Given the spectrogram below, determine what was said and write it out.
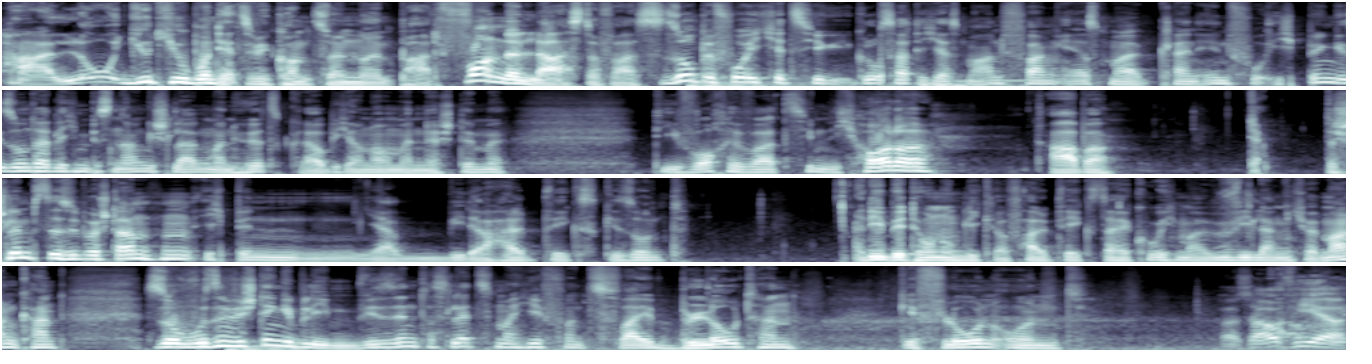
Hallo YouTube und herzlich willkommen zu einem neuen Part von The Last of Us. So, bevor ich jetzt hier großartig erstmal anfange, erstmal kleine Info. Ich bin gesundheitlich ein bisschen angeschlagen, man hört es glaube ich auch noch in meiner Stimme. Die Woche war ziemlich Horror, aber ja, das Schlimmste ist überstanden. Ich bin ja wieder halbwegs gesund. Die Betonung liegt auf halbwegs, daher gucke ich mal, wie lange ich heute machen kann. So, wo sind wir stehen geblieben? Wir sind das letzte Mal hier von zwei Bloatern geflohen und... Pass auf hier,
